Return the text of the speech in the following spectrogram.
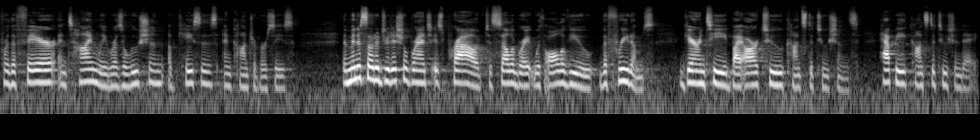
for the fair and timely resolution of cases and controversies. The Minnesota Judicial Branch is proud to celebrate with all of you the freedoms guaranteed by our two constitutions. Happy Constitution Day.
